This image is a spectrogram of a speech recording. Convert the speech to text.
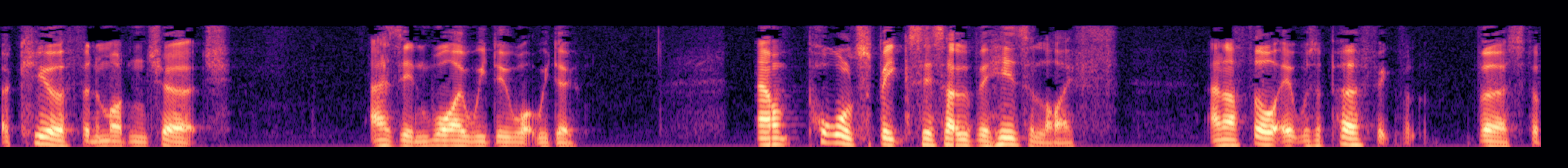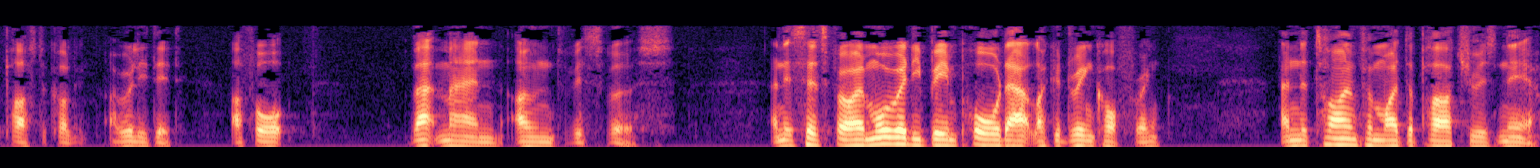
a cure for the modern church, as in why we do what we do. Now, Paul speaks this over his life, and I thought it was a perfect verse for Pastor Colin. I really did. I thought that man owned this verse. And it says, For I'm already being poured out like a drink offering, and the time for my departure is near.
